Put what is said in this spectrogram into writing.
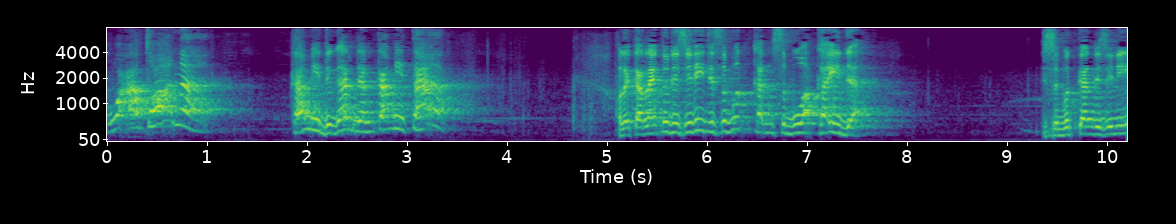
wa ata'na. Kami dengar dan kami taat. Oleh karena itu di sini disebutkan sebuah kaidah. Disebutkan di sini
